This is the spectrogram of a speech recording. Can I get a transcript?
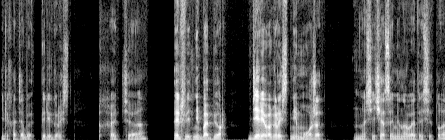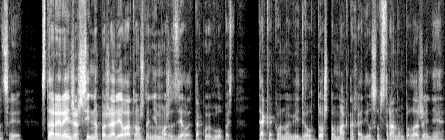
или хотя бы перегрызть. Хотя... Эльф ведь не бобер, дерево грызть не может. Но сейчас именно в этой ситуации старый рейнджер сильно пожалел о том, что не может сделать такую глупость, так как он увидел то, что маг находился в странном положении.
